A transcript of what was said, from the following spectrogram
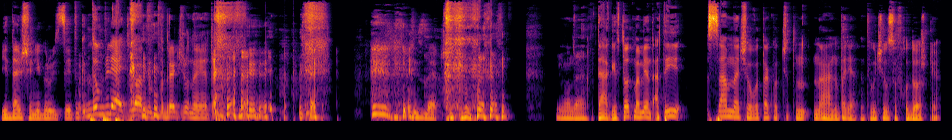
и дальше не грузится. И такой, да, блядь, ладно, подрачу на это. Не знаю. Ну да. Так, и в тот момент, а ты сам начал вот так вот что-то... А, ну понятно, ты учился в художке.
